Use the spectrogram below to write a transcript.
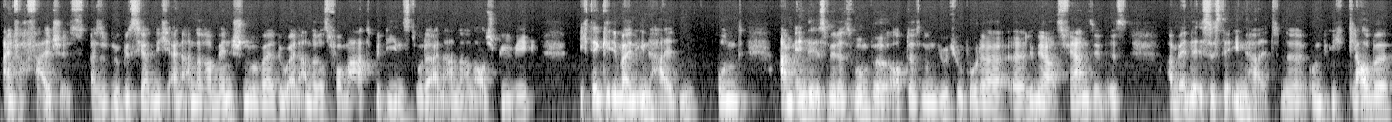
einfach falsch ist. Also du bist ja nicht ein anderer Mensch, nur weil du ein anderes Format bedienst oder einen anderen Ausspielweg. Ich denke immer in Inhalten und am Ende ist mir das Wumpe, ob das nun YouTube oder äh, lineares Fernsehen ist. Am Ende ist es der Inhalt. Ne? Und ich glaube,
